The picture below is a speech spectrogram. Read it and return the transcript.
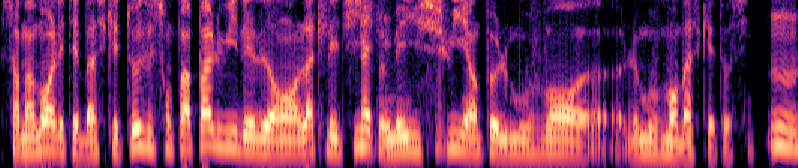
Sa maman, elle était basketteuse et son papa, lui, il est dans l'athlétisme, mais il suit un peu le mouvement le mouvement basket aussi. Mmh.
